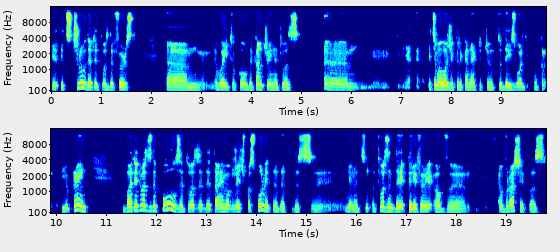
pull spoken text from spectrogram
it's true that it was the first um, way to call the country and it was um, etymologically connected to today's word Ukraine but it was the Poles. It was at the time of Rzeczpospolita that this, uh, you know, it wasn't the periphery of uh, of Russia. It was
